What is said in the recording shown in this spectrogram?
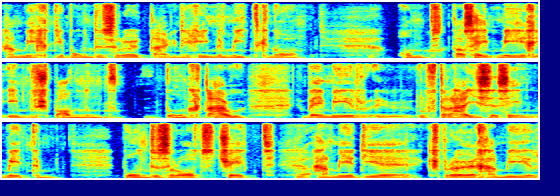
haben mich die Bundesräte eigentlich immer mitgenommen. Und das hat mich immer spannend gedacht, auch wenn wir äh, auf der Reise sind mit dem Bundesratschat, ja. haben wir die Gespräche haben wir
